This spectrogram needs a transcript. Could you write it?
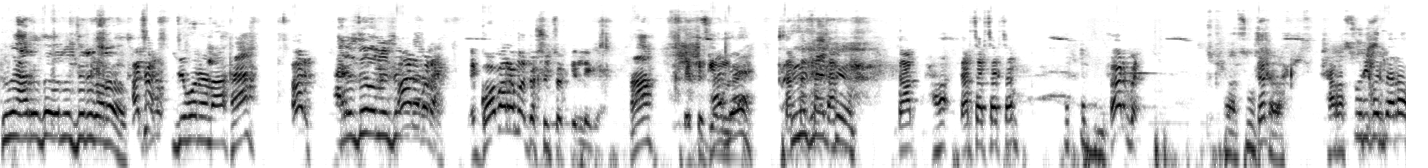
তুমি আরও জীবনে চুরি করো। আচ্ছা। জীবনে না। হ্যাঁ? আরে জীবনে আরে বেটা গোবরের মধ্যে সুইচ কি লেগে হ্যাঁ? দেখতে কি sir sir sir sir sir চোর করবে আরও।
